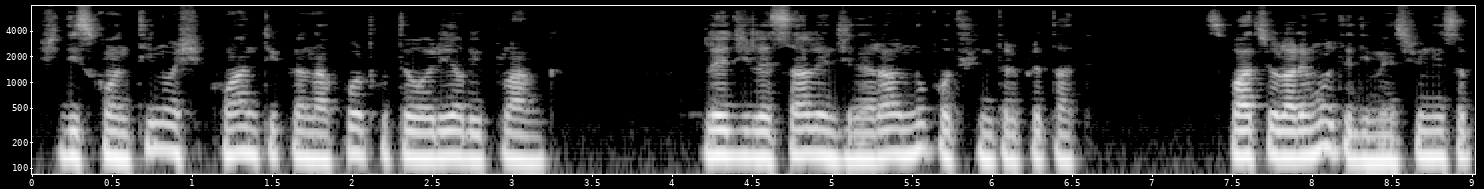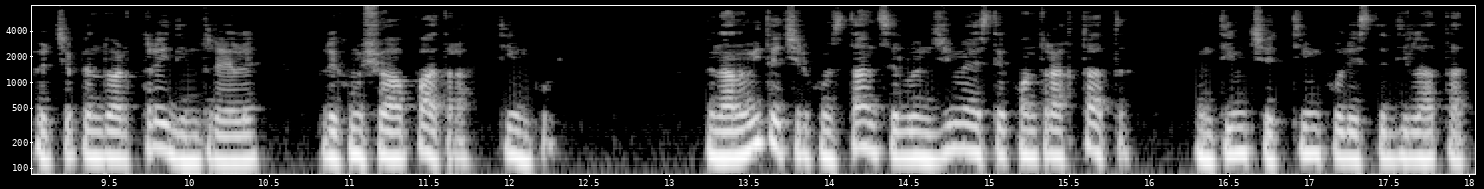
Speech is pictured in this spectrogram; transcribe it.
și discontinuă și cuantică în acord cu teoria lui Planck. Legile sale, în general, nu pot fi interpretate. Spațiul are multe dimensiuni, să percepem doar trei dintre ele, precum și o a patra, timpul. În anumite circunstanțe, lungimea este contractată, în timp ce timpul este dilatat.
